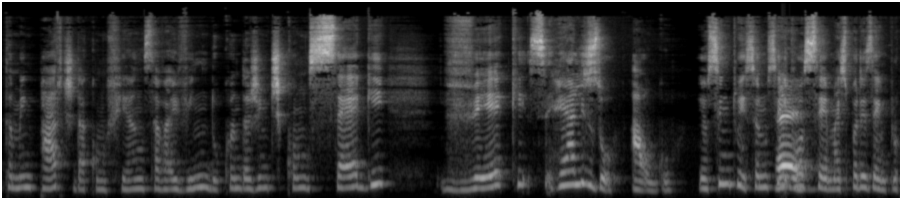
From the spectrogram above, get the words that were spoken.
também parte da confiança vai vindo quando a gente consegue ver que se realizou algo, eu sinto isso, eu não sei é. você, mas, por exemplo,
